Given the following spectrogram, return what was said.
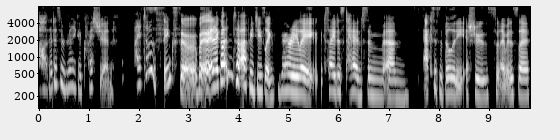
Oh, that is a really good question. I don't think so. But and I got into RPGs like very late because I just had some um, accessibility issues when I was a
